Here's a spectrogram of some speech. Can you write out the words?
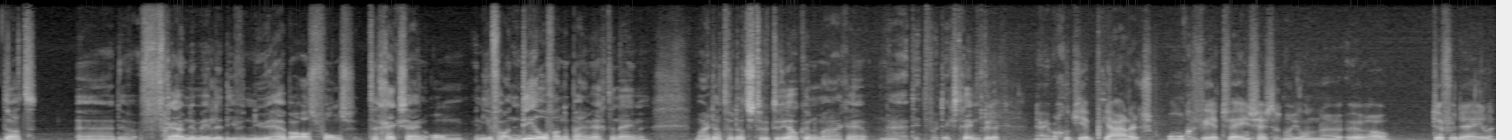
Dat uh, de verruimde middelen die we nu hebben als fonds te gek zijn om in ieder geval een deel van de pijn weg te nemen. Maar dat we dat structureel kunnen maken, nou, dit wordt extreem moeilijk. Nee, maar goed, je hebt jaarlijks ongeveer 62 miljoen uh, euro te verdelen.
